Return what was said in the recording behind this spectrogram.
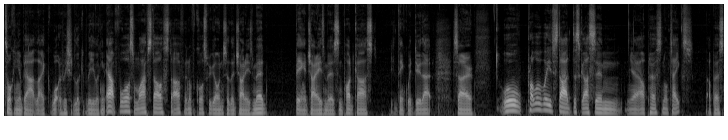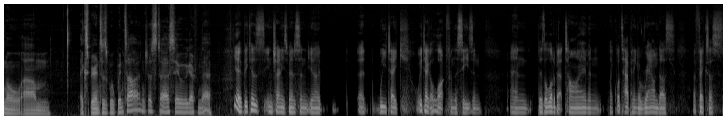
talking about like what we should look be looking out for some lifestyle stuff. And of course we go into the chinese med being a chinese medicine podcast you'd think we'd do that. So we'll probably start discussing yeah our personal takes, our personal um, experiences with winter, and just uh, see where we go from there. Yeah, because in Chinese medicine, you know, uh, we take we take a lot from the season, and there's a lot about time and like what's happening around us affects us.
